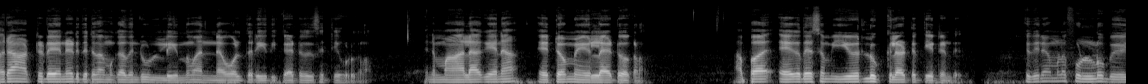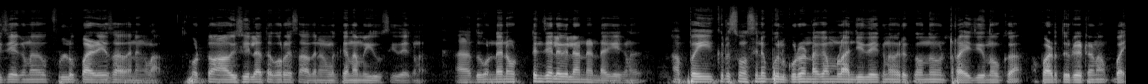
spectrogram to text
ഒരാട്ടിടേനെ എടുത്തിട്ട് നമുക്ക് അതിന്റെ ഉള്ളിൽ നിന്ന് വന്ന പോലത്തെ രീതിക്കായിട്ട് സെറ്റ് ചെയ്ത് കൊടുക്കണം. പിന്നെ മാലാഖേന ഏറ്റവും മേളിലായിട്ട് വെക്കണം. അപ്പോൾ ഏകദേശം ഈ ഒരു ലുക്കിലായിട്ട് എത്തിയിട്ടുണ്ട്. ഇതിൽ നമ്മൾ ഫുള്ള് ഉപയോഗിച്ചേക്കണത് ഫുള്ള് പഴയ സാധനങ്ങളാണ് ഒട്ടും ആവശ്യമില്ലാത്ത കുറേ സാധനങ്ങളൊക്കെ നമ്മൾ യൂസ് ചെയ്തേക്കണത്. അതുകൊണ്ട് തന്നെ ഒട്ടും ചിലവിലാണ് ഉണ്ടാക്കിയേക്കണത്. അപ്പോൾ ഈ ക്രിസ്മസിന് പുൽക്കൂട് ഉണ്ടാക്കാൻ പ്ലാൻ ചെയ്തേക്കുന്നവർക്കൊന്ന് ട്രൈ ചെയ്ത് നോക്കുക. അപ്പോൾ അടുത്തൊരു കാണാം. ബൈ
